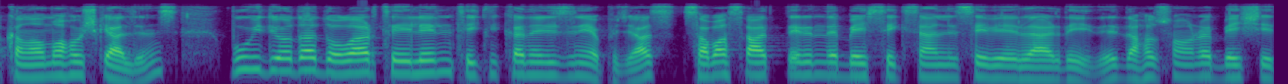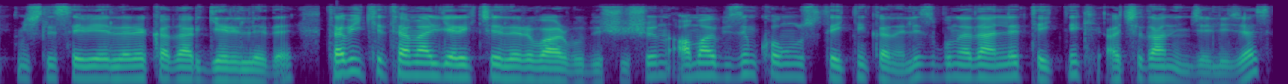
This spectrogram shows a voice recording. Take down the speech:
kanalıma hoş geldiniz. Bu videoda dolar TL'nin teknik analizini yapacağız. Sabah saatlerinde 5.80'li seviyelerdeydi. Daha sonra 5.70'li seviyelere kadar geriledi. Tabii ki temel gerekçeleri var bu düşüşün ama bizim konumuz teknik analiz. Bu nedenle teknik açıdan inceleyeceğiz.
